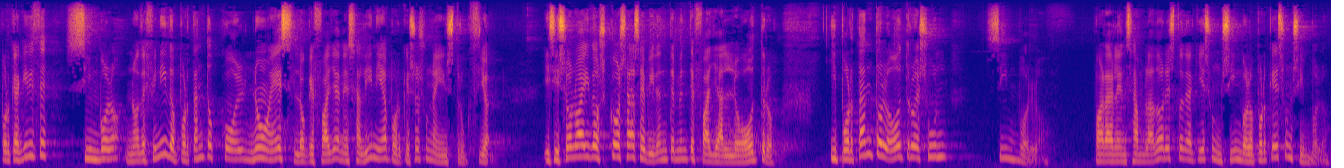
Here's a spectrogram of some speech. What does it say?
Porque aquí dice símbolo no definido, por tanto call no es lo que falla en esa línea porque eso es una instrucción. Y si solo hay dos cosas, evidentemente falla lo otro. Y por tanto lo otro es un símbolo. Para el ensamblador esto de aquí es un símbolo. ¿Por qué es un símbolo?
